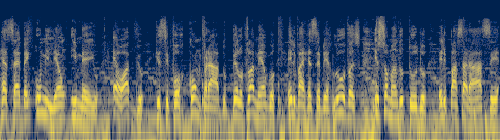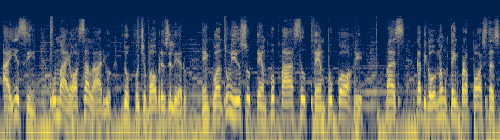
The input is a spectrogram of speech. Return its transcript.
recebem um milhão e meio. É óbvio que, se for comprado pelo Flamengo, ele vai receber luvas e, somando tudo, ele passará a ser, aí sim, o maior salário do futebol brasileiro. Enquanto isso, o tempo passa, o tempo corre. Mas Gabigol não tem propostas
